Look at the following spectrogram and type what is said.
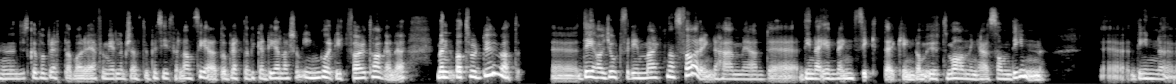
Eh, du ska få berätta vad det är för medlemstjänst du precis har lanserat och berätta vilka delar som ingår i ditt företagande. Men vad tror du att eh, det har gjort för din marknadsföring, det här med eh, dina egna insikter kring de utmaningar som din din eh,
